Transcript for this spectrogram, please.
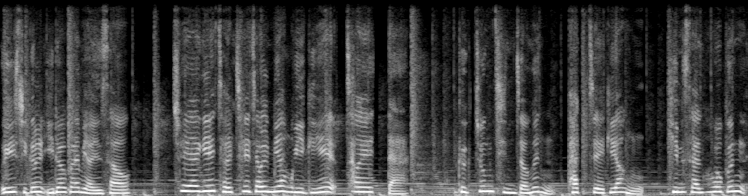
의식을 잃어가면서 최악의 절체절명 위기에 처했다. 극중 진정은 박재경, 김상호분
